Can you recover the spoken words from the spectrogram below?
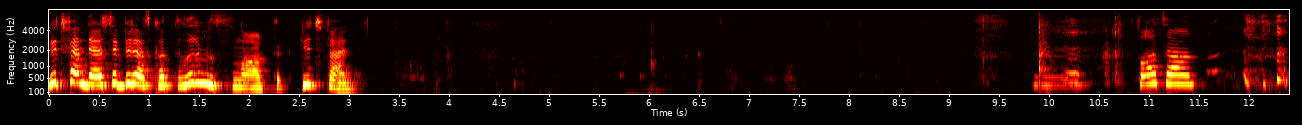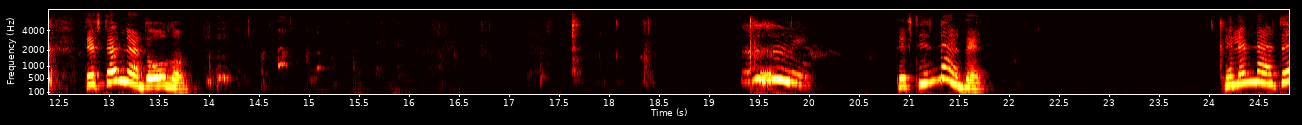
Lütfen derse biraz katılır mısın artık? Lütfen. Fuatan. Defter nerede oğlum? Defterin nerede? Kalem nerede?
